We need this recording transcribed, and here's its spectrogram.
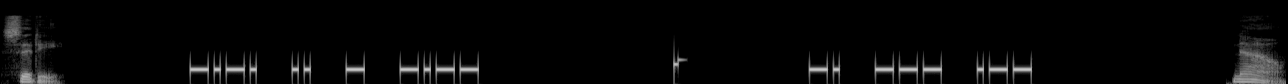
City. Now.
